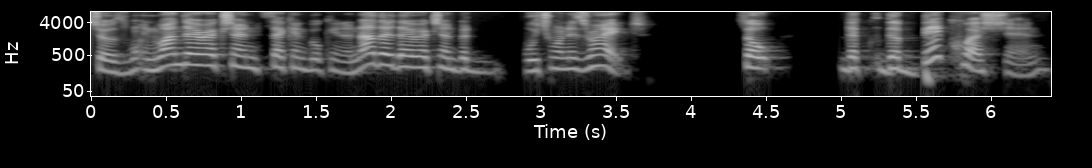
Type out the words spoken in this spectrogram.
shows in one direction, second book in another direction, but which one is right? So the, the big question,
